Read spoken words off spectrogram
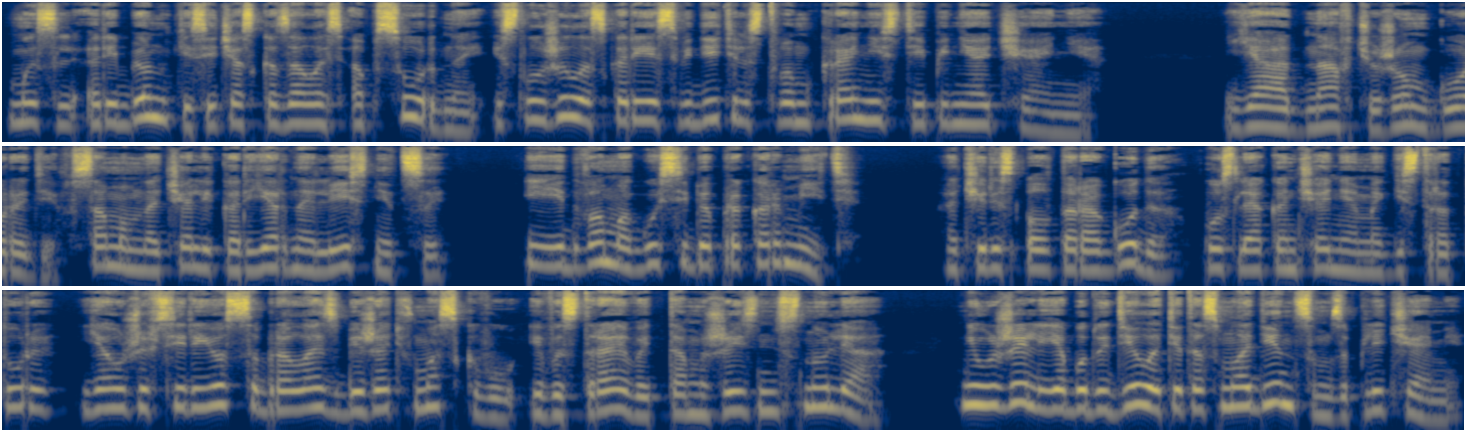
Мысль о ребенке сейчас казалась абсурдной и служила скорее свидетельством крайней степени отчаяния. Я одна в чужом городе, в самом начале карьерной лестницы, и едва могу себя прокормить. А через полтора года, после окончания магистратуры, я уже всерьез собралась сбежать в Москву и выстраивать там жизнь с нуля. Неужели я буду делать это с младенцем за плечами?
